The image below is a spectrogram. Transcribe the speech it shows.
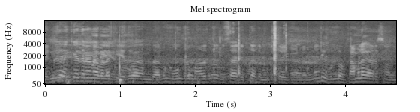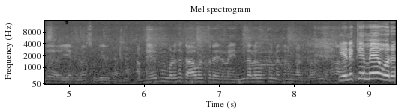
பெண்களுக்கு எதிரான வழக்கு எதுவாக இருந்தாலும் மூன்று மாதத்தில் விசாரித்து அதை முடித்து வைக்க வேண்டும்னு தமிழக அரசு வந்து ஏற்கனவே சொல்லியிருக்காங்க. அப்படி இருக்கும் பொழுது காவல்துறை இதில் இந்த அளவுக்கு மெத்தனம் காட்டுறது எனக்குமே ஒரு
